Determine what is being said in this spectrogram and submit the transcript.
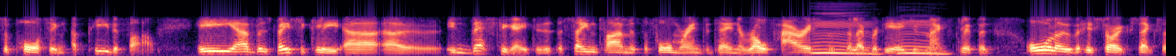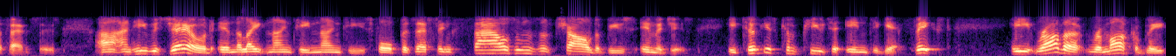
supporting a paedophile. He uh, was basically uh, uh, investigated at the same time as the former entertainer Rolf Harris, mm, the celebrity agent mm. Max Clifford, all over historic sex offences. Uh, and he was jailed in the late 1990s for possessing thousands of child abuse images. He took his computer in to get fixed he rather remarkably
